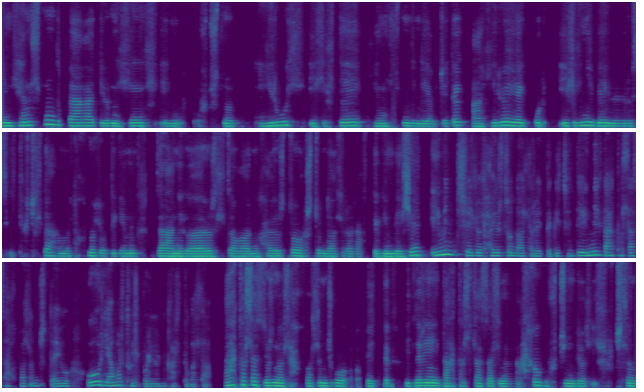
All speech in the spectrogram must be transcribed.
ийм хяналтанд байгаад ер нь ихэнх энэ өвчтнүүд эрүүл илэгтэй хяналтанд ингэ явж идэг. А хэрвээ яг бүр илэгний Б вирус идэвхжэлтэй хамбал тогтнолуудыг юм за нэг ойролцоогоор нэг 200 орчим доллараар авдаг юм байлээ. Нь жишээлбэл 200 доллар гэдэг гэж чинь. Тэгээ энийг даатгалаас авах боломжтой юу? Өөр ямар төлбөр юу гардаг болоо? Даатгалаас ер нь бол авах боломжгүй байдаг. Бидний даатгалаас бол энэ архив хүчинд бол их хвчлэн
